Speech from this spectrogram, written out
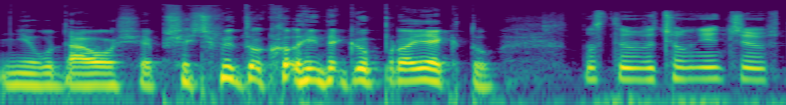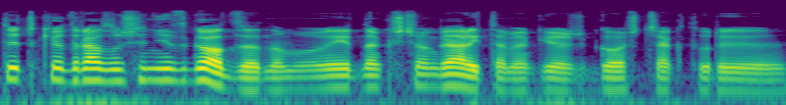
nie udało się, przejdźmy do kolejnego projektu. No z tym wyciągnięciem wtyczki od razu się nie zgodzę, no bo jednak ściągali tam jakiegoś gościa, który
